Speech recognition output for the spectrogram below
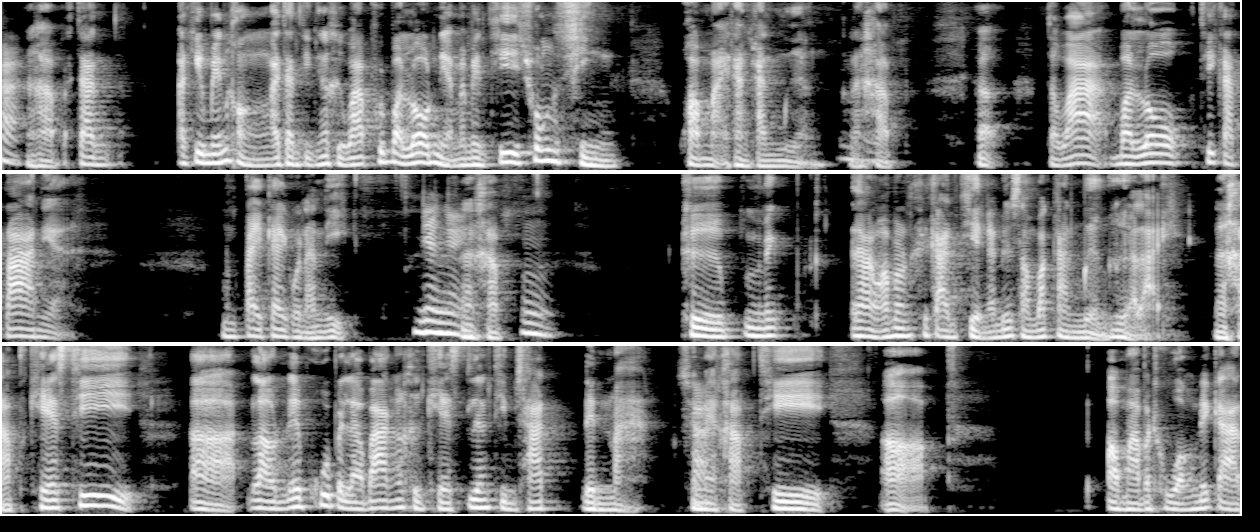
ค่ะนะครับ อาจารย์ argument ของอาจารย์ตินก็คือว่าฟุตบอลโลกเนี่ยมันเป็นที่ช่วงชิงความหมายทางการเมืองนะครับเอ่อแต่ว่าบอลโลกที่กาตาร์เนี่ย มันไปไกลกว่านั้นอีกยังไงนะครับอืมคือมันเป็น อาจารย์ว่ามันคือการเถียงกันด้วยซ้ำว่าการเมืองคืออะไรนะครับ เคสที่เอ่อเราได้พูดไปแล้วบ้างก็คือเคสเรื่องทีมชาติเดนมาร์กใช่ไหมครับ ที่เอ่อออกมาประท้วงด้วยการ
